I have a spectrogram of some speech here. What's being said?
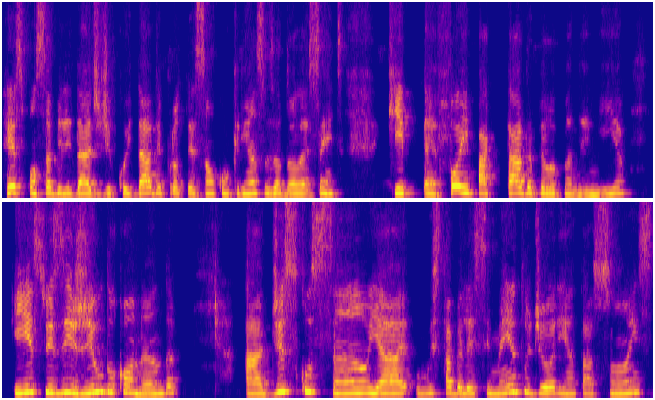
responsabilidade de cuidado e proteção com crianças e adolescentes, que é, foi impactada pela pandemia, e isso exigiu do CONANDA a discussão e a, o estabelecimento de orientações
